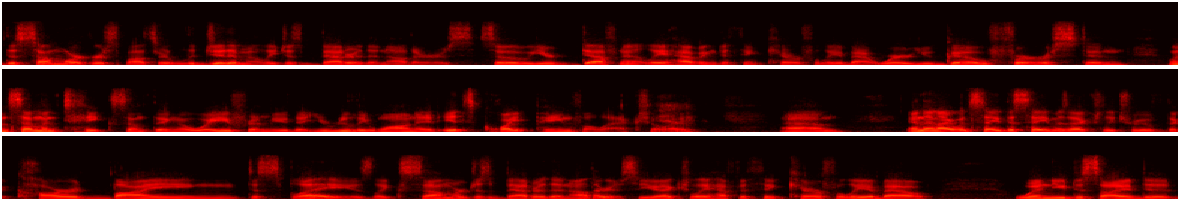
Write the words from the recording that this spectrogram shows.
the some worker spots are legitimately just better than others. So you're definitely having to think carefully about where you go first. And when someone takes something away from you that you really wanted, it's quite painful actually. Um, and then I would say the same is actually true of the card buying display. Is like some are just better than others. So you actually have to think carefully about when you decide to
